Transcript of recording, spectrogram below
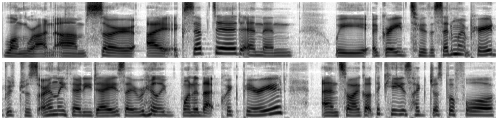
long run. Um, so I accepted, and then we agreed to the settlement period, which was only thirty days. They really wanted that quick period, and so I got the keys like just before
